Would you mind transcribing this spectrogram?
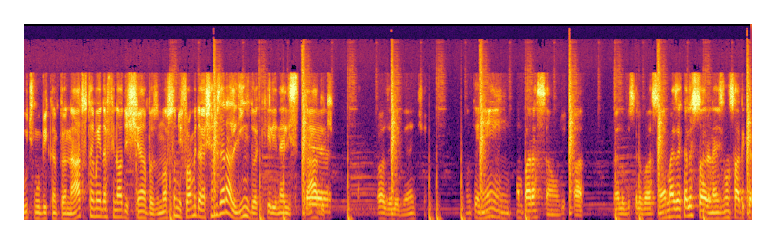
último bicampeonato, também da final de Champions. O nosso uniforme da Champions era lindo, aquele, né? Listrado, É. que rosa, elegante. Não tem nem comparação, de fato. Bela observação. É mais aquela história, né? A gente não sabe que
